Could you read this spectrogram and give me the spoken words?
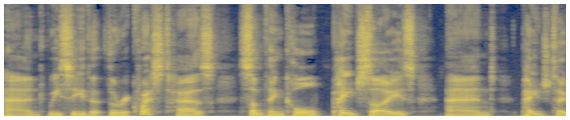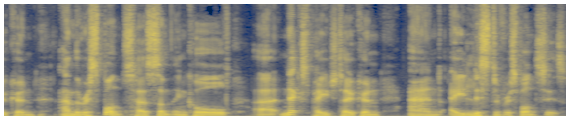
and we see that the request has something called page size and page token, and the response has something called uh, next page token and a list of responses,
